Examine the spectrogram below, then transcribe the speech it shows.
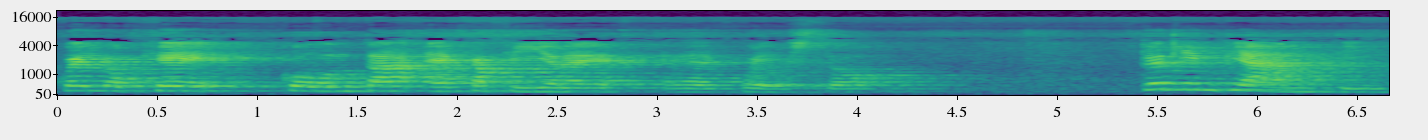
quello che conta è capire eh, questo. Per gli impianti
